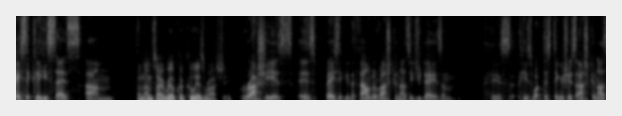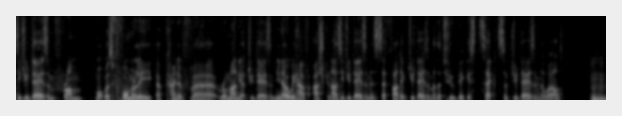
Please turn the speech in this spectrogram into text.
basically he says um, and i'm sorry real quick who is rashi? Rashi is is basically the founder of ashkenazi judaism. He's he's what distinguishes ashkenazi judaism from what was formerly a kind of uh, romaniot judaism. You know we have ashkenazi judaism and sephardic judaism are the two biggest sects of judaism in the world Mm-hmm.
